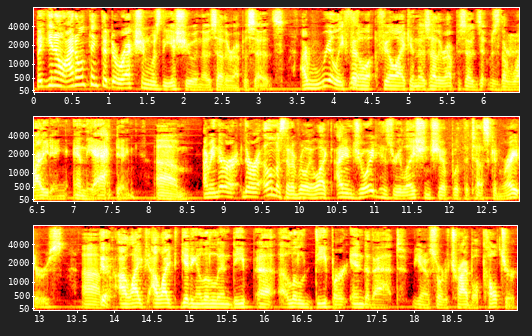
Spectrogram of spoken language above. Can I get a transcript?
But you know, I don't think the direction was the issue in those other episodes. I really feel no. feel like in those other episodes it was the writing and the acting. Um, I mean, there are there are elements that I've really liked. I enjoyed his relationship with the Tusken Raiders. Um, yeah. I liked I liked getting a little in deep uh, a little deeper into that you know sort of tribal culture.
